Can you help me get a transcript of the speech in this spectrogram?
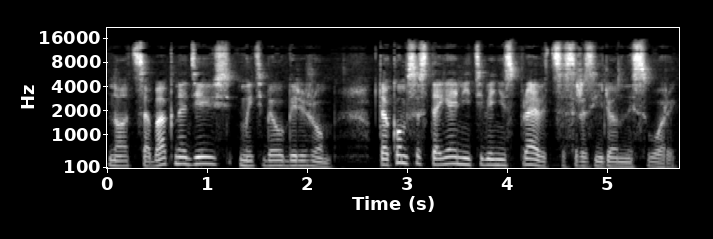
но от собак, надеюсь, мы тебя убережем. В таком состоянии тебе не справиться с разъяренной сворой».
